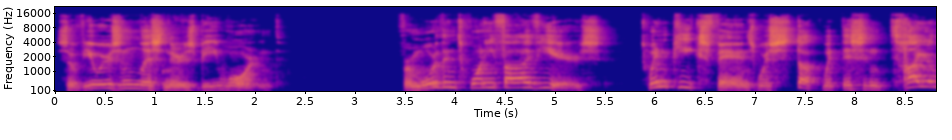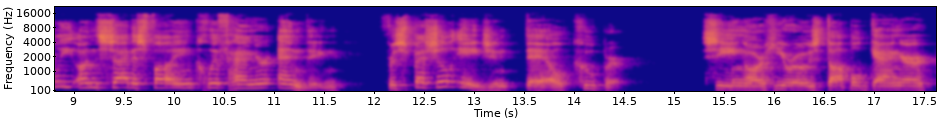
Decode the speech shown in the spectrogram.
So, viewers and listeners, be warned. For more than 25 years, Twin Peaks fans were stuck with this entirely unsatisfying cliffhanger ending for Special Agent Dale Cooper. Seeing our hero's doppelganger,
